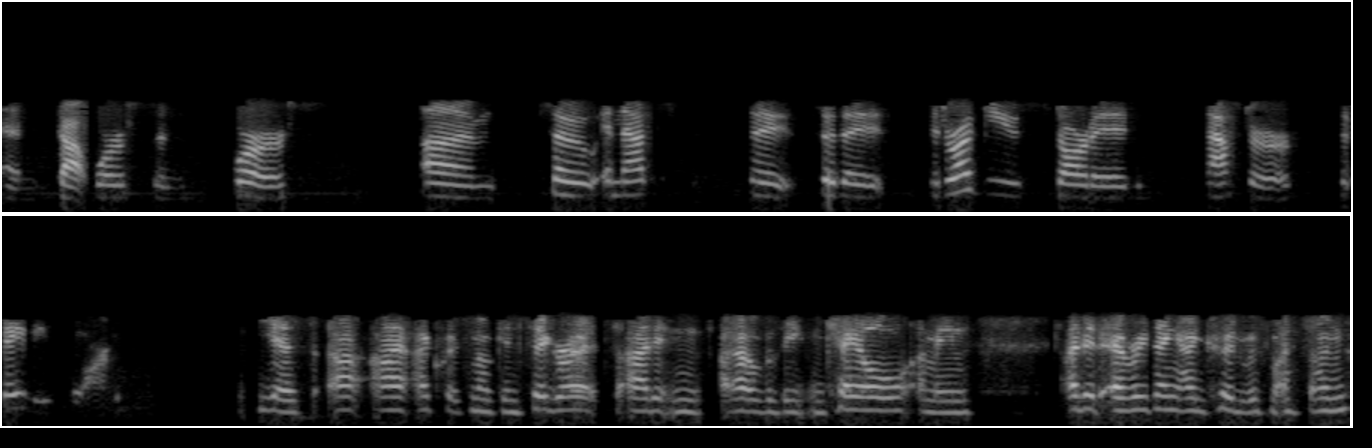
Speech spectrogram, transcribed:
and got worse and worse. Um, so and that's the so the the drug use started after the baby's born. Yes, I, I I quit smoking cigarettes. I didn't. I was eating kale. I mean, I did everything I could with my son.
